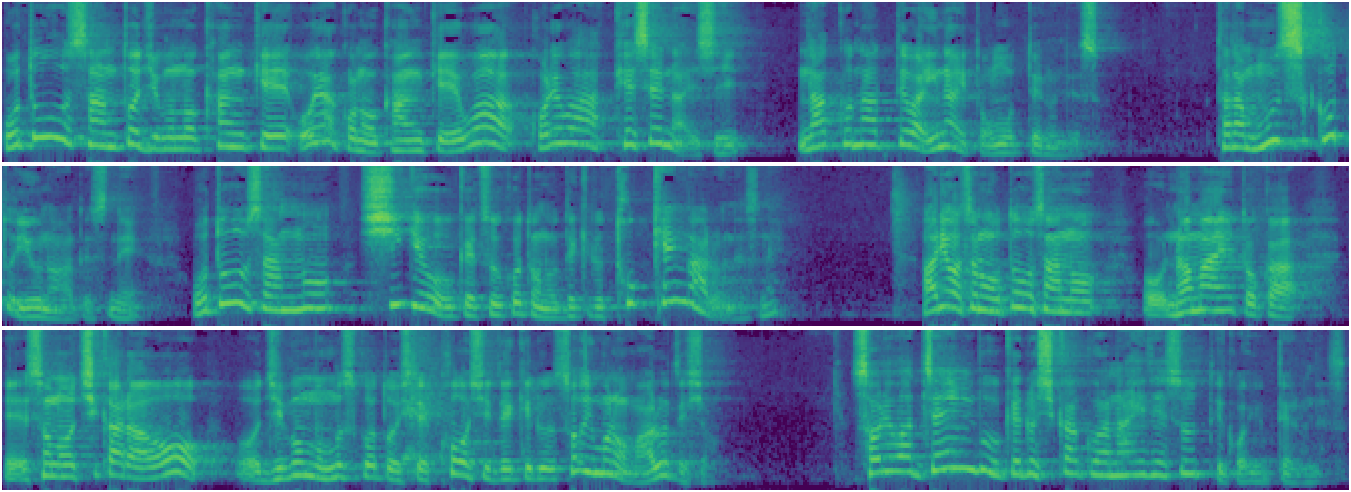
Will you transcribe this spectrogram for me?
お父さんと自分の関係親子の関係はこれは消せないしなくなってはいないと思ってるんです。ただ息子というのはですねお父さんの事業を受け継ぐことのできる特権があるんですね。あるいはそのお父さんの名前とかその力を自分も息子として行使できるそういうものもあるでしょう。それは全部受ける資格はないですってこう言ってるんです。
